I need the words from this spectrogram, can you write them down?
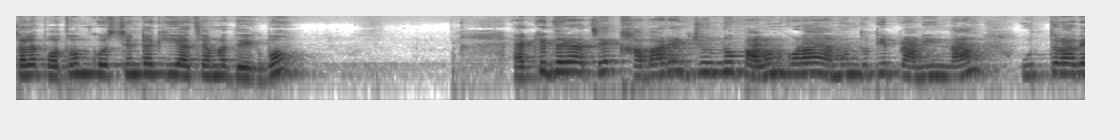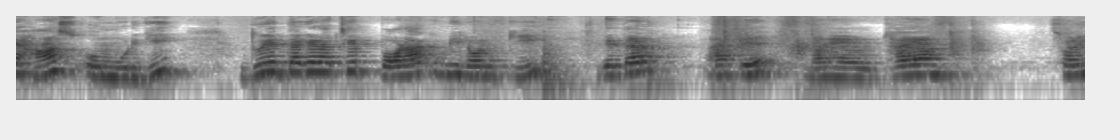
তাহলে প্রথম কোশ্চেনটা কি আছে আমরা দেখব। একের দাগে আছে, খাবারের জন্য পালন করা এমন দুটি প্রাণীর নাম, উত্তর হবে হাঁস ও মুরগি। দুয়ের দাগের আছে, পরাগ মিলন কি? যেটা আছে মানে ছায়া সরি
